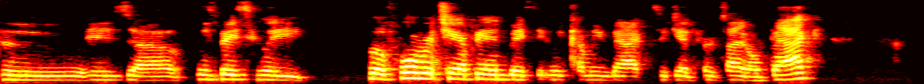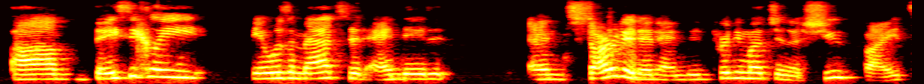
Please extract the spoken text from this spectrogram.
who is uh, was basically the former champion, basically coming back to get her title back. Um, basically, it was a match that ended and started and ended pretty much in a shoot fight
